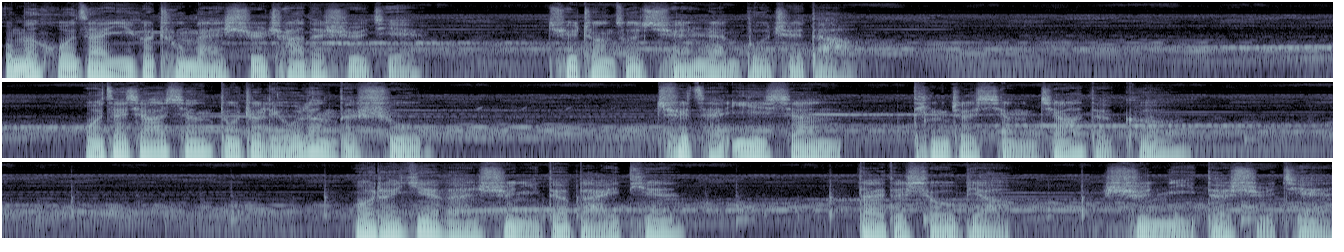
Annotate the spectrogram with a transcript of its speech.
我们活在一个充满时差的世界，却装作全然不知道。我在家乡读着流浪的书，却在异乡听着想家的歌。我的夜晚是你的白天，戴的手表是你的时间。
